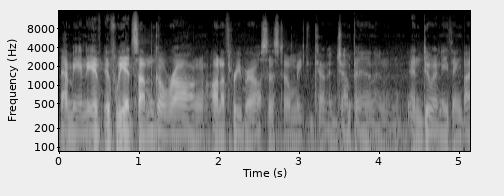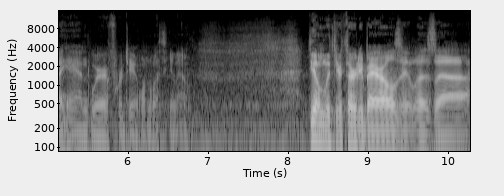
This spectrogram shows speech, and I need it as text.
I mean, if, if we had something go wrong on a three barrel system, we could kind of jump in and, and do anything by hand. Where if we're dealing with, you know, dealing with your 30 barrels, it was, uh,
